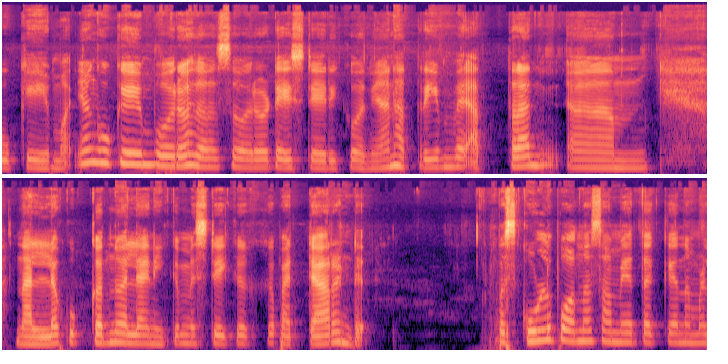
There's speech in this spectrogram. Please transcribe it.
കുക്ക് ചെയ്യുമ്പോൾ. ഞാൻ കുക്ക് ചെയ്യുമ്പോൾ ഓരോ ദിവസം ഓരോ ടേസ്റ്റ് ആയിരിക്കുമോ ഞാൻ അത്രയും അത്ര നല്ല കുക്കൊന്നും അല്ല എനിക്ക് മിസ്റ്റേക്കൊക്കെ പറ്റാറുണ്ട്. അപ്പോൾ സ്കൂളിൽ പോകുന്ന സമയത്തൊക്കെ നമ്മൾ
